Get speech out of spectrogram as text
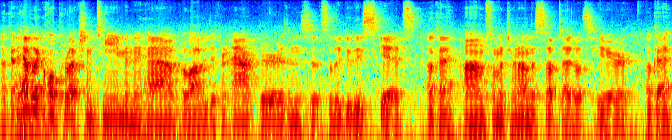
Okay. They have like a whole production team, and they have a lot of different actors, and so, so they do these skits. Okay. Um, so I'm gonna turn on the subtitles here, Okay.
